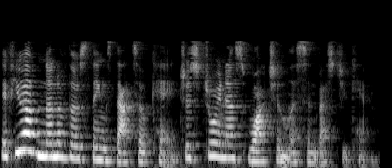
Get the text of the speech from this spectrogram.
If you have none of those things, that's okay. Just join us, watch and listen best you can.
